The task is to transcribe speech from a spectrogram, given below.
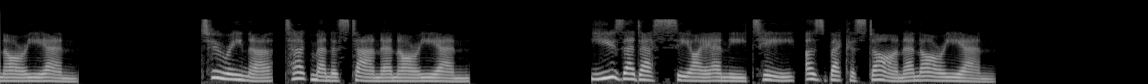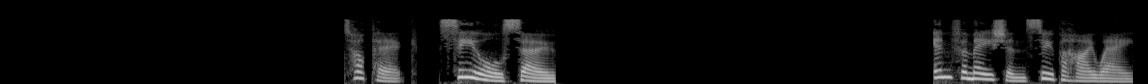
NREN TuRENA, Turkmenistan NREN UZSCINET, Uzbekistan NREN Topic See also Information superhighway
